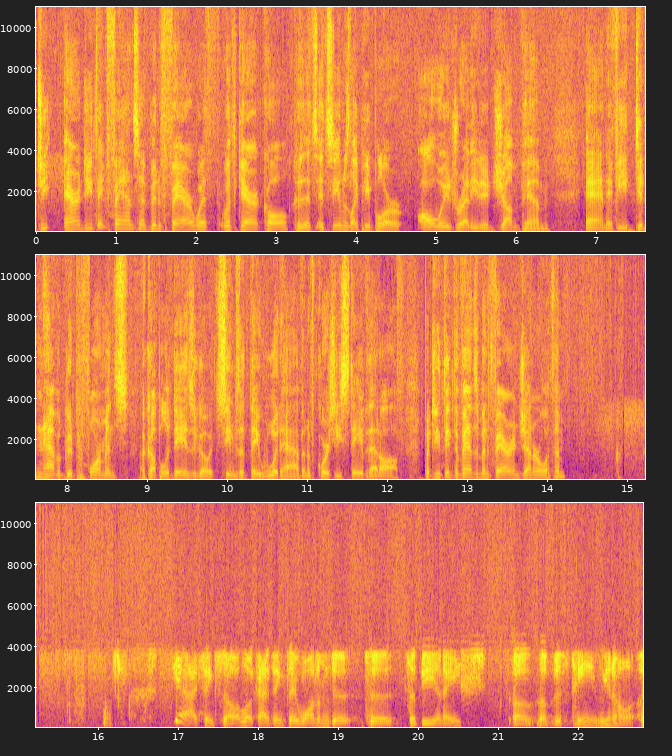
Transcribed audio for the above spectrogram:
Do you, Aaron, do you think fans have been fair with with Gerrit Cole? Because it seems like people are always ready to jump him. And if he didn't have a good performance a couple of days ago, it seems that they would have. And of course, he staved that off. But do you think the fans have been fair in general with him? Yeah, I think so. Look, I think they want him to to to be an ace of, of this team. You know, uh,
